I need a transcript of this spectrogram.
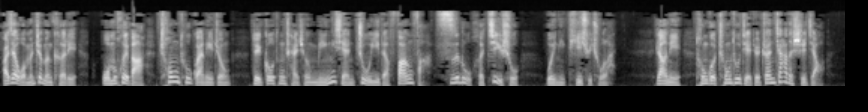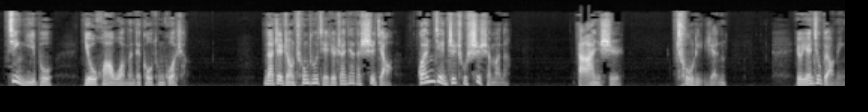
而在我们这门课里，我们会把冲突管理中对沟通产生明显注意的方法、思路和技术为你提取出来。让你通过冲突解决专家的视角，进一步优化我们的沟通过程。那这种冲突解决专家的视角，关键之处是什么呢？答案是处理人。有研究表明，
